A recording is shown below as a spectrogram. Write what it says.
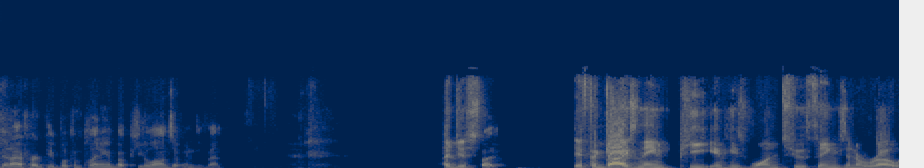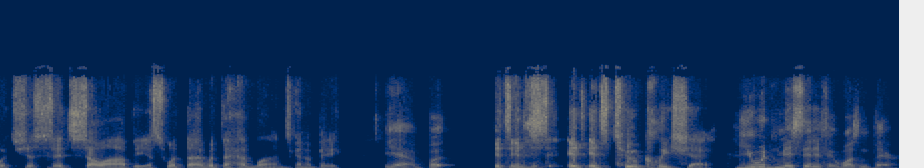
than I've heard people complaining about Pete Alonso in the event. I just But if a guy's named Pete and he's won two things in a row, it's just it's so obvious what the what the headline's gonna be. yeah, but It's it's it's it's too cliche. you would miss it if it wasn't there.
